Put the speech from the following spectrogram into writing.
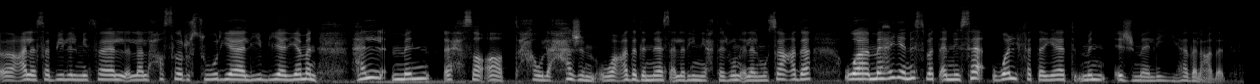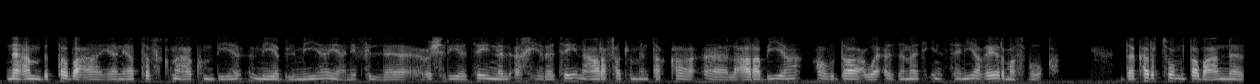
على سبيل المثال للحصر سوريا، ليبيا، اليمن. هل من إحصاءات حول حجم وعدد الناس الذين يحتاجون إلى المساعدة؟ وما هي نسبة النساء والفتيات من إجمالي هذا العدد؟ نعم بالطبع. يعني أتفق معكم 100% يعني في العشريتين الأخيرتين عرف عرفت المنطقة آه، العربية أوضاع وأزمات إنسانية غير مسبوقة. ذكرتم طبعا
